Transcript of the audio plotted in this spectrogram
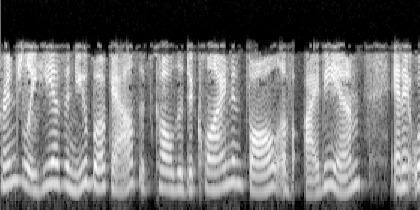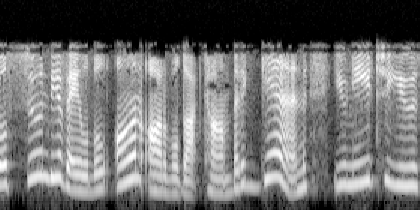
Cringely. He has a new book out that's called The Decline and Fall of IBM, and it will soon be available on audible.com. But again, you need to use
